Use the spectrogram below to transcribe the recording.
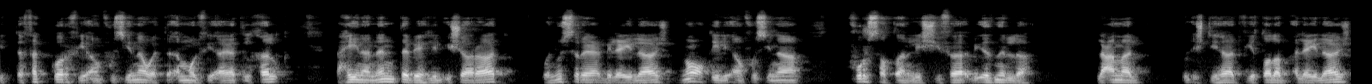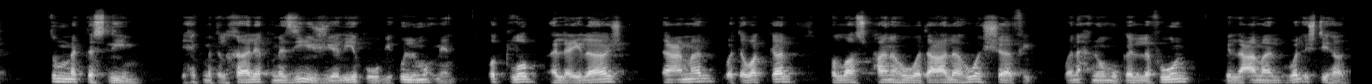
للتفكر في أنفسنا والتأمل في آيات الخلق. فحين ننتبه للإشارات ونسرع بالعلاج نعطي لأنفسنا فرصة للشفاء بإذن الله. العمل والاجتهاد في طلب العلاج ثم التسليم لحكمة الخالق مزيج يليق بكل مؤمن. اطلب العلاج اعمل وتوكل. فالله سبحانه وتعالى هو الشافي ونحن مكلفون بالعمل والاجتهاد.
